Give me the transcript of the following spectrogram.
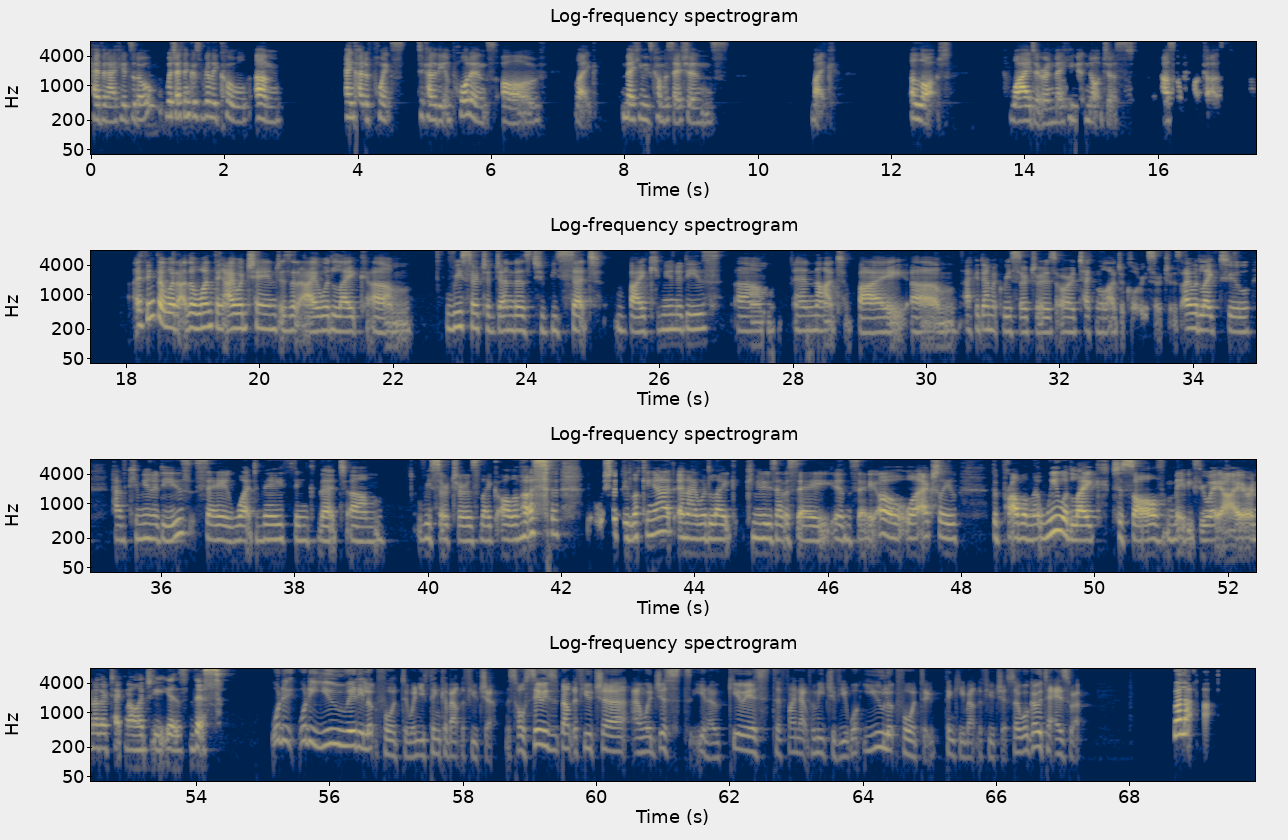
have in our heads at all, which I think is really cool um, and kind of points to kind of the importance of like making these conversations like a lot wider and making it not just us on the podcast. I think that what the one thing I would change is that I would like um, research agendas to be set by communities um, and not by um, academic researchers or technological researchers. I would like to have communities say what they think that um, researchers like all of us should be looking at. And I would like communities have a say and say, oh, well, actually, the problem that we would like to solve, maybe through AI or another technology, is this. What do what do you really look forward to when you think about the future? This whole series is about the future, and we're just you know curious to find out from each of you what you look forward to thinking about the future. So we'll go to Esra. Well, I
